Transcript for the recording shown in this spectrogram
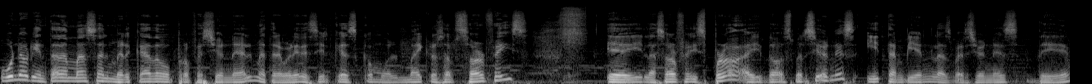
Una orientada más al mercado profesional, me atrevería a decir que es como el Microsoft Surface. Eh, y la Surface Pro hay dos versiones y también las versiones de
